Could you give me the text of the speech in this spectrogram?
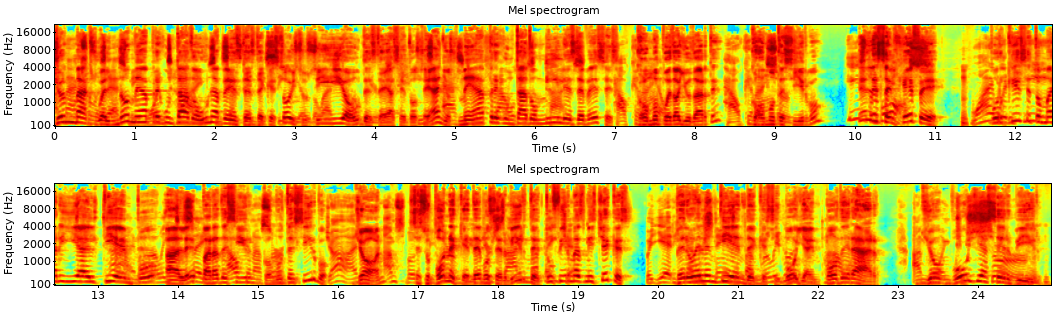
John Maxwell no me ha preguntado una vez desde que soy su CEO desde hace 12 años. Me ha preguntado miles de veces, ¿cómo puedo ayudarte? ¿Cómo te sirvo? Él es el jefe. ¿Por qué se tomaría el tiempo, Ale, para decir cómo te sirvo? John, se supone que debo servirte, tú firmas mis cheques. Pero él entiende que si voy a empoderar, Yo voy a servir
